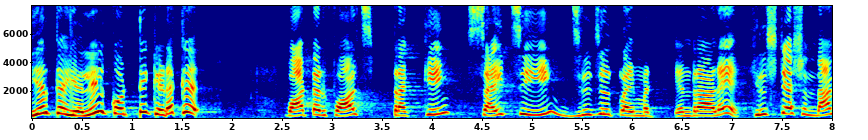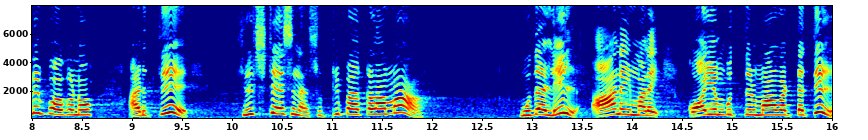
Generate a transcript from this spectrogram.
இயற்கை எழில் கொட்டி கிடக்கு. வாட்டர் ஃபால்ஸ் ட்ரக்கிங் சைட் சீயிங் ஜில் ஜில் கிளைமேட் என்றாலே ஹில் ஸ்டேஷன் தானே போகணும். அடுத்து ஹில் ஸ்டேஷனை சுற்றி பார்க்கலாமா? முதலில் ஆனைமலை கோயம்புத்தூர் மாவட்டத்தில்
